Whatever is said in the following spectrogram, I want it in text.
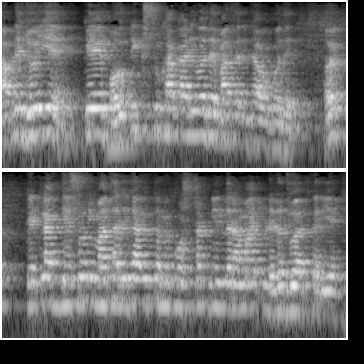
આપણે જોઈએ કે ભૌતિક સુખાકારી વધે, માથા દીઠાઓ વધે. હવે કેટલાક દેશોની માથા આવક તમે કોષ્ટકની અંદર આમાં આપણે રજૂઆત કરીએ.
